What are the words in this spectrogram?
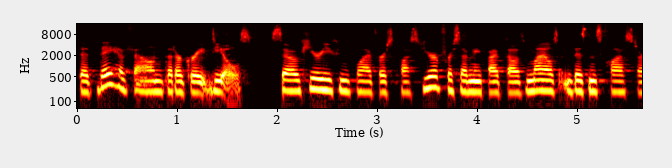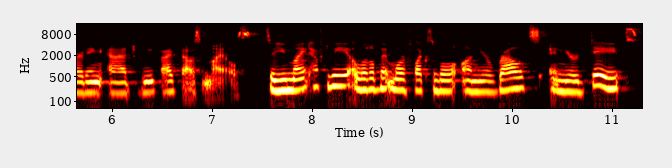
that they have found that are great deals. So here you can fly first class Europe for 75,000 miles and business class starting at 25,000 miles. So you might have to be a little bit more flexible on your routes and your dates.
